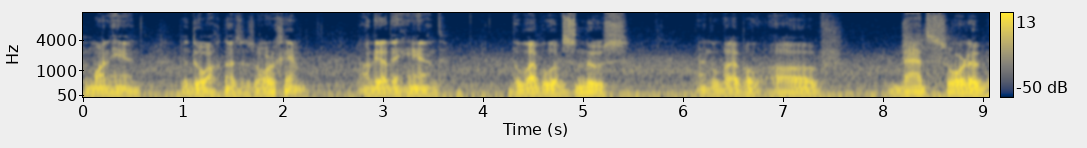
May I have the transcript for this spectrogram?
in one hand to do Achnazes Orchim, on the other hand, the level of Znus and the level of that sort of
